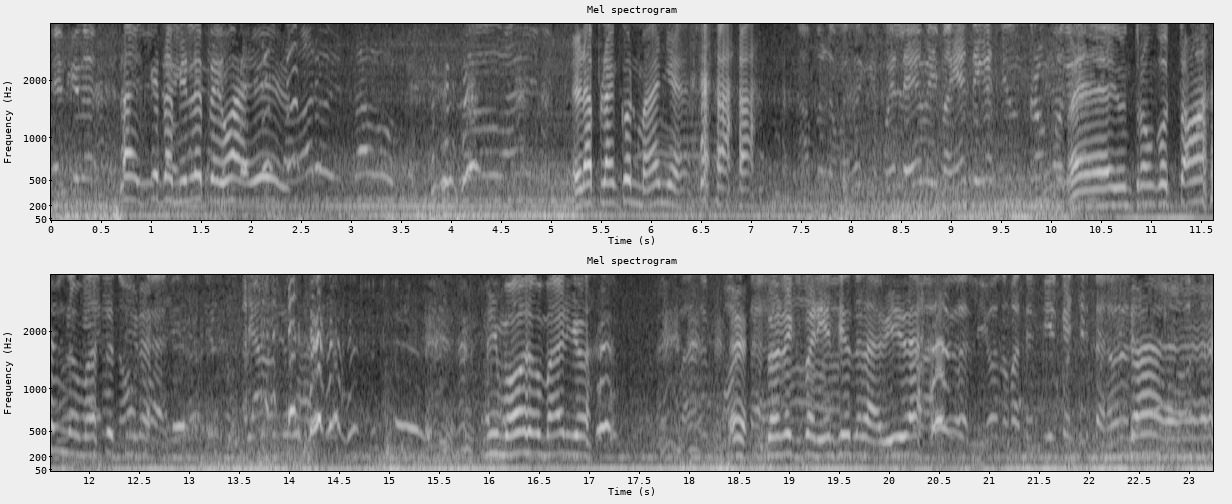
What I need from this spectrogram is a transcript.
Es que no. Ah, es que también le pegó a él. Era plan con maña. No, pues lo bueno es que fue leve. Imagínate que ha sido un tronco grande. Ey, un tronco tan nomás te tira. Ni modo, Mario. No Eh, importa. Son experiencias de la vida. No, dolió, nomás sentí el cachetadón. Ah.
